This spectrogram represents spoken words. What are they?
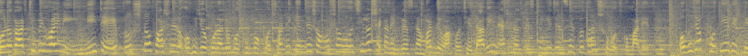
কোনো কারচুপি হয়নি। নিটে প্রশ্ন ফাঁসের অভিযোগ করালো কর্তৃপক্ষ। ছটি কেন্দ্রে সমস্যা হয়েছিল, সেখানে গ্রেস নাম্বার দেওয়া হয়েছে। দাবি, ন্যাশনাল টেস্টিং এজেন্সির প্রধান সুবোধ কুমারের। অভিযোগ খতিয়ে দেখতে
